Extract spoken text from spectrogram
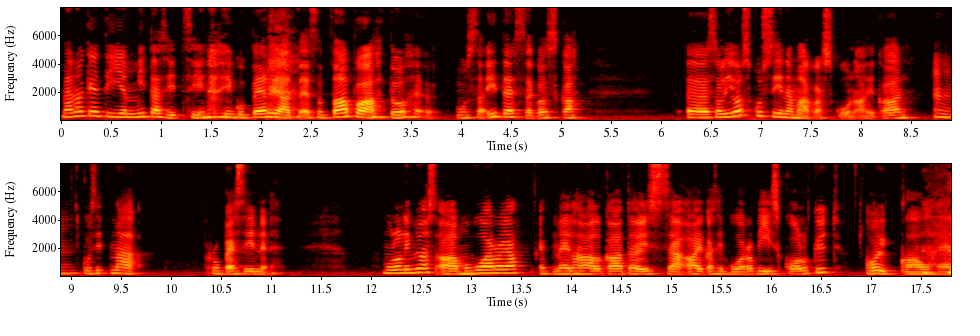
mä en oikein tiedä mitä sit siinä niinku periaatteessa tapahtui mussa itsessä, koska äh, se oli joskus siinä marraskuun aikaan, mm. kun sit mä rupesin Mulla oli myös aamuvuoroja, että meillä alkaa töissä aikaisin vuoro 5.30. Oi kauhean.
